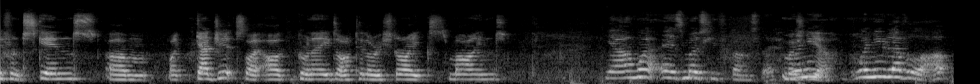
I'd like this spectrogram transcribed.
different skins, um, like gadgets like uh, grenades, artillery strikes, mines. Yeah, and what- it's mostly for guns though. Most- when you, yeah. When you level up,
